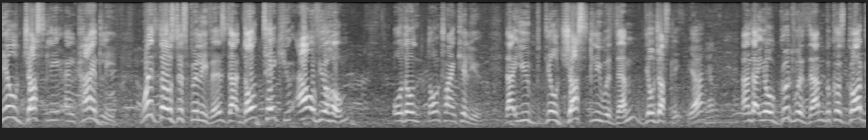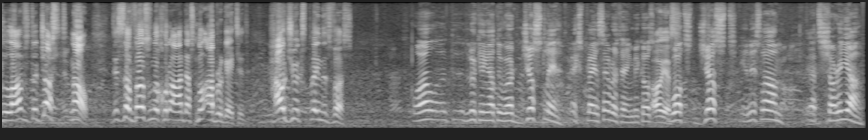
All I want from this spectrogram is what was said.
Deal justly and kindly with those disbelievers that don't take you out of your home or don't, don't try and kill you. That you deal justly with them, deal justly, yeah? And that you're good with them because God loves the just. Now, this is a verse in the Quran that's not abrogated. How do you explain this verse? Well, uh, looking at the word justly explains everything because Oh, yes. what's just in Islam, that's Sharia.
